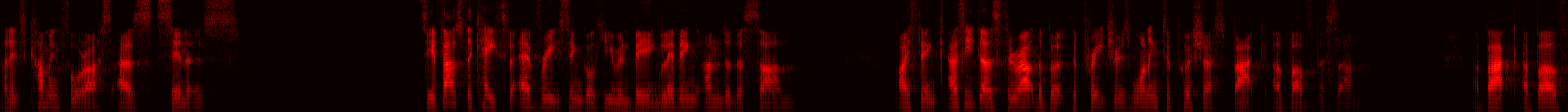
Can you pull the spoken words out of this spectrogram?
and it's coming for us as sinners. See, if that's the case for every single human being living under the sun, I think, as he does throughout the book, the preacher is wanting to push us back above the sun, back above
